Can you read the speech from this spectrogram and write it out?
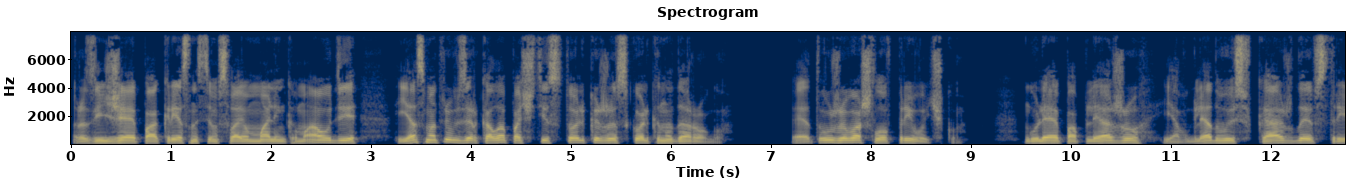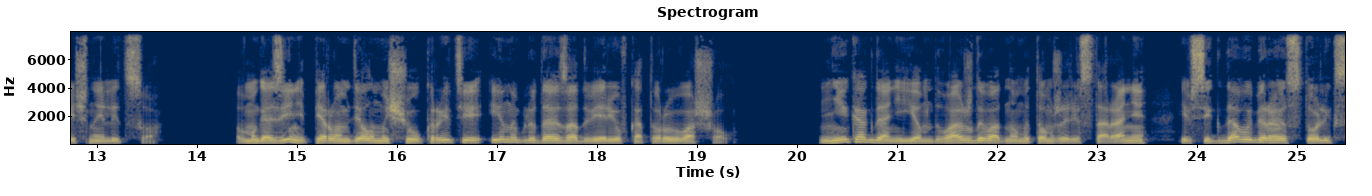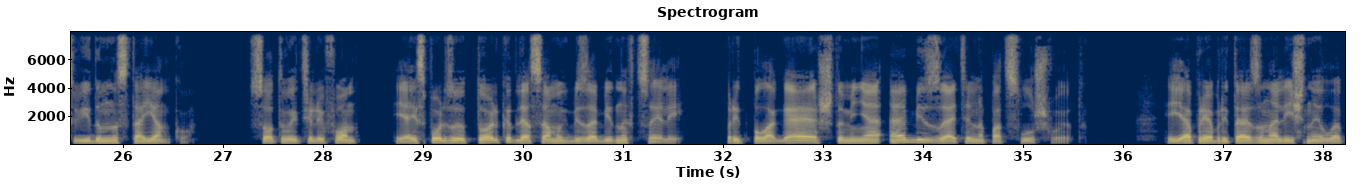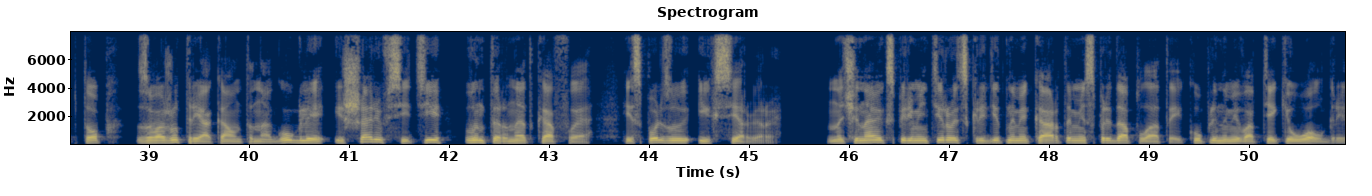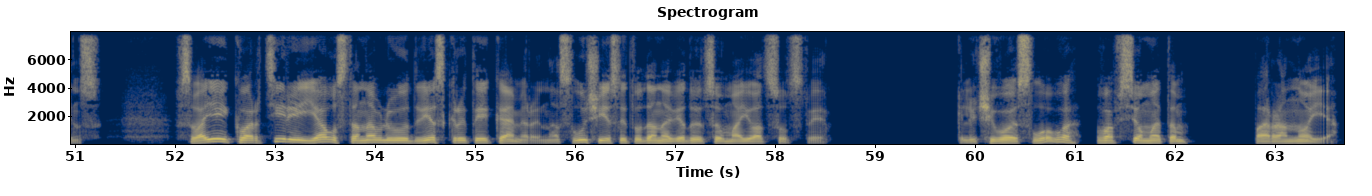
Разъезжая по окрестностям в своем маленьком Ауди, я смотрю в зеркала почти столько же, сколько на дорогу. Это уже вошло в привычку. Гуляя по пляжу, я вглядываюсь в каждое встречное лицо. В магазине первым делом ищу укрытие и наблюдаю за дверью, в которую вошел. Никогда не ем дважды в одном и том же ресторане и всегда выбираю столик с видом на стоянку. Сотовый телефон я использую только для самых безобидных целей, предполагая, что меня обязательно подслушивают. Я приобретаю за наличные лэптоп, завожу три аккаунта на Гугле и шарю в сети в интернет-кафе, использую их серверы. Начинаю экспериментировать с кредитными картами с предоплатой, купленными в аптеке Walgreens. В своей квартире я устанавливаю две скрытые камеры на случай, если туда наведаются в мое отсутствие. Ключевое слово во всем этом — паранойя.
